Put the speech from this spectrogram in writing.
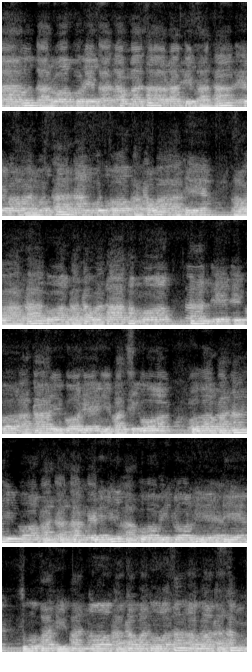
อานุตตรโรปุริสัตธรรมสารติสัทธาเทวมนุสานังพุทโธภะคะวะเตสวากขาตัวภะคะวตาธัมโมตันเตติโกอาการิโกเอหิปัสสิโกโกปานายิโกปัญจทังเวหิขาโกวิญโยหิเตสุป ฏิปันโนภะคะวะโตสาวกสังโฆ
